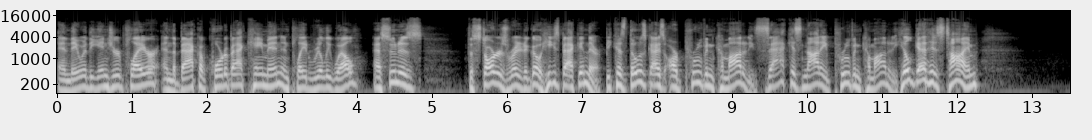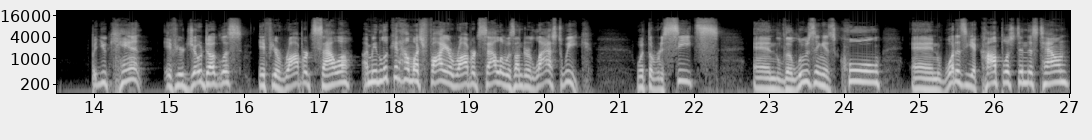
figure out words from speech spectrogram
and they were the injured player, and the backup quarterback came in and played really well, as soon as the starter's ready to go. He's back in there because those guys are proven commodities. Zach is not a proven commodity. He'll get his time, but you can't, if you're Joe Douglas, if you're Robert Saleh, I mean, look at how much fire Robert Saleh was under last week with the receipts and the losing his cool and what has he accomplished in this town?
